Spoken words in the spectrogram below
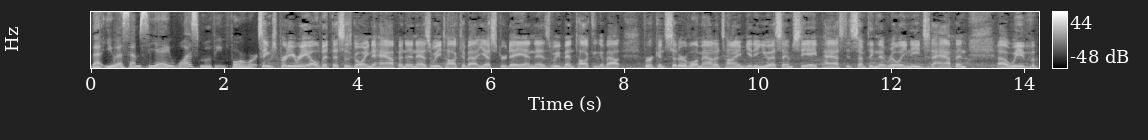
that USMCA was moving forward. Seems pretty real that this is going to happen, and as we talked about yesterday, and as we've been talking about for a considerable amount of time, getting USMCA passed is something that really needs to happen. Uh, we've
